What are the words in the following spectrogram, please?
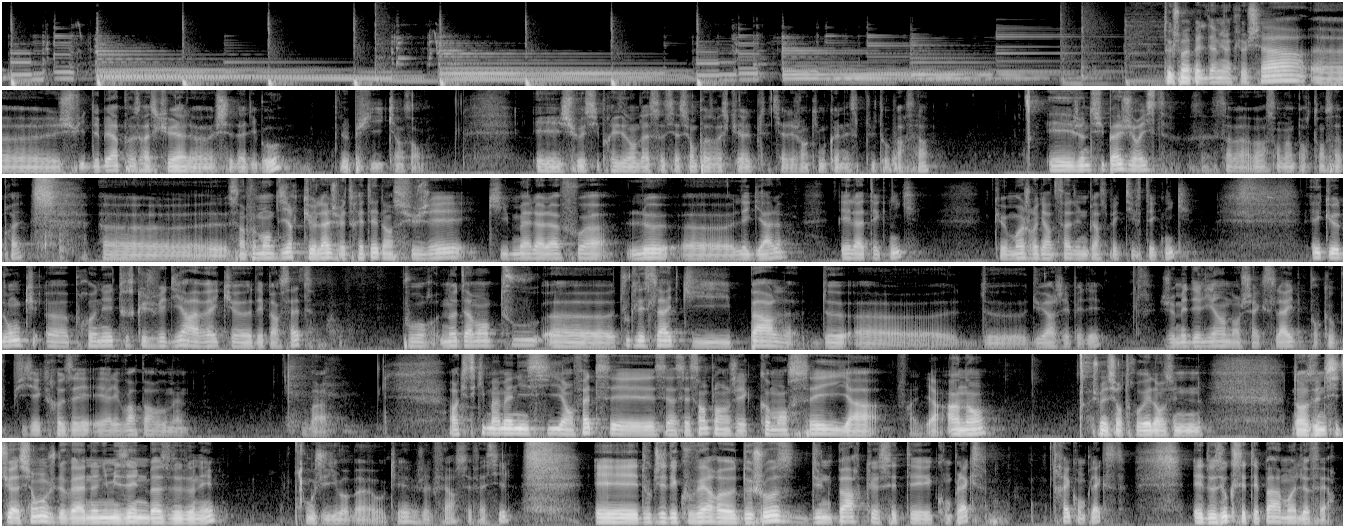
Donc, je m'appelle Damien Clochard, euh, je suis DBA PostgreSQL euh, chez Dalibo depuis 15 ans. Et je suis aussi président de l'association PostgreSQL, peut-être qu'il y a des gens qui me connaissent plutôt par ça. Et je ne suis pas juriste, ça va avoir son importance après. Euh, simplement dire que là, je vais traiter d'un sujet qui mêle à la fois le légal et la technique, que moi je regarde ça d'une perspective technique et que donc euh, prenez tout ce que je vais dire avec euh, des pincettes pour notamment tout, euh, toutes les slides qui parlent de, du RGPD. Je mets des liens dans chaque slide pour que vous puissiez creuser et aller voir par vous-même. Voilà. Alors qu'est-ce qui m'amène ici? En fait, c'est assez simple. Hein. J'ai commencé il y, a, un an. Je me suis retrouvé dans une, situation où je devais anonymiser une base de données où j'ai dit, oh bah, ok, je vais le faire, c'est facile. Et donc j'ai découvert euh, deux choses. D'une part que c'était complexe, très complexe, et deuxièmement que c'était pas à moi de le faire.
